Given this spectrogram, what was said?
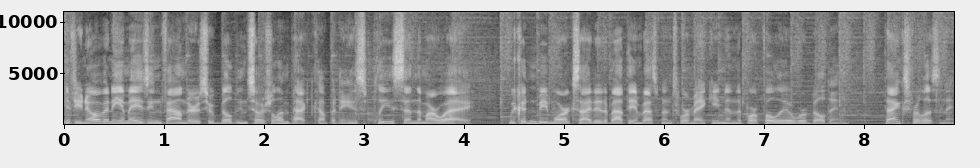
If you know of any amazing founders who are building social impact companies, please send them our way. We couldn't be more excited about the investments we're making and the portfolio we're building. Thanks for listening.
